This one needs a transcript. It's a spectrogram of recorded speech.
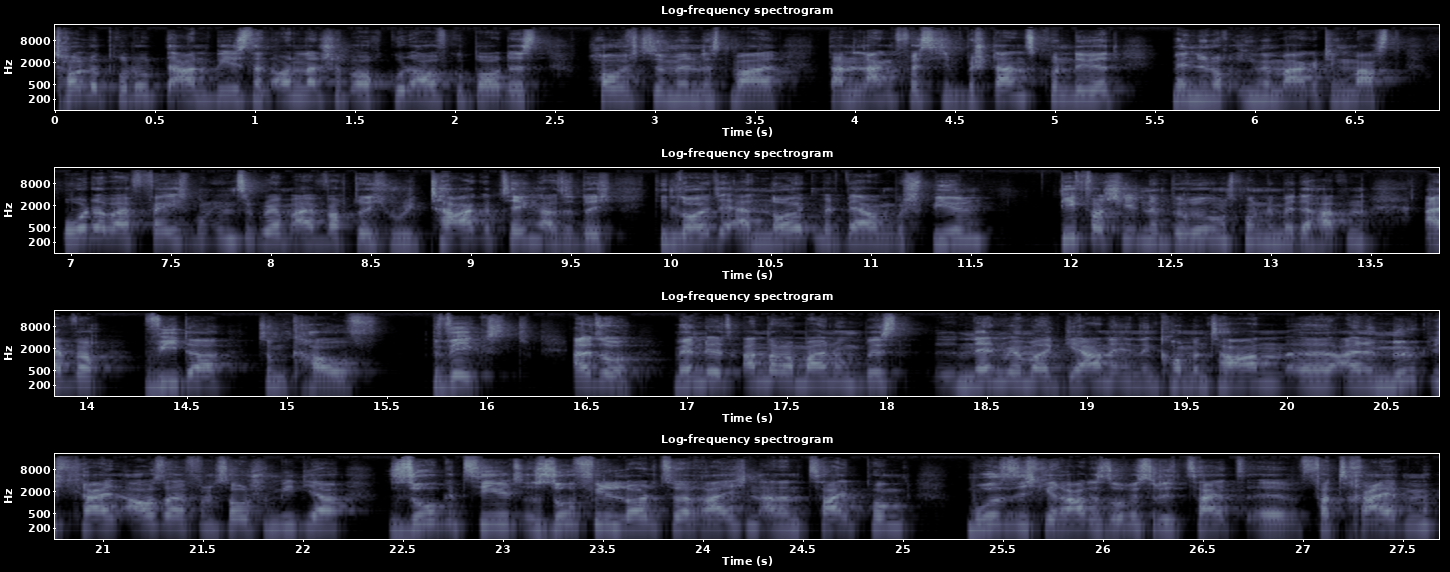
tolle Produkte anbietest, dein Online-Shop auch gut aufgebaut ist, hoffe ich zumindest mal, dann langfristig ein Bestandskunde wird, wenn du noch E-Mail-Marketing machst. Oder bei Facebook und Instagram einfach durch Retargeting, also durch die Leute erneut mit Werbung bespielen, die verschiedenen Berührungspunkte mit dir hatten, einfach wieder zum Kauf bewegst. Also, wenn du jetzt anderer Meinung bist, nennen wir mal gerne in den Kommentaren äh, eine Möglichkeit, außerhalb von Social Media so gezielt so viele Leute zu erreichen an einem Zeitpunkt, wo sie sich gerade sowieso die Zeit äh, vertreiben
